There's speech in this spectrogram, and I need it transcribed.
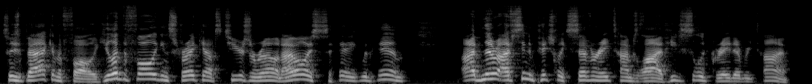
So he's back in the fall league. He led the fall league in strikeouts two years in a row. And I always say with him, I've never I've seen him pitch like seven or eight times live. He just looked great every time.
